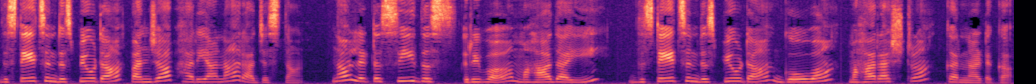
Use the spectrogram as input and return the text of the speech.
The states in dispute are Punjab, Haryana, Rajasthan. Now let us see this river Mahadayi. The states in dispute are Goa, Maharashtra, Karnataka.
